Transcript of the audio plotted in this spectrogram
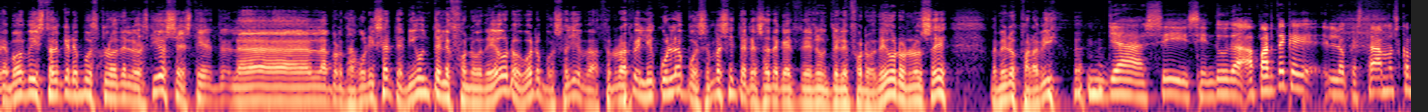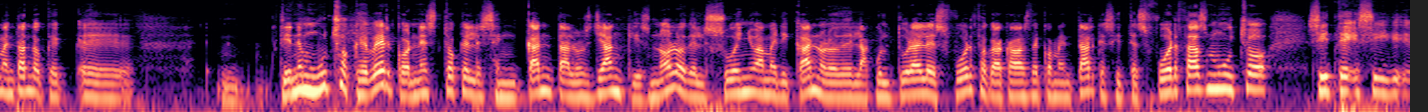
hemos visto el crepúsculo de los dioses. La, la protagonista tenía un teléfono de oro. Bueno, pues oye, hacer una película, pues es más interesante que tener un teléfono de oro, no sé, al menos para mí. Ya, sí, sin duda. Aparte que lo que estábamos comentando, que eh, tiene mucho que ver con esto que les encanta a los yankees, ¿no? Lo del sueño americano, lo de la cultura del esfuerzo que acabas de comentar, que si te esfuerzas mucho, si te si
